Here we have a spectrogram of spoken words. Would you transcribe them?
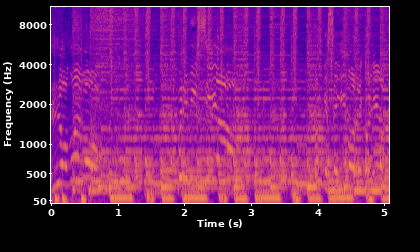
lo nuevo. Primicia. Porque seguimos recorriendo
